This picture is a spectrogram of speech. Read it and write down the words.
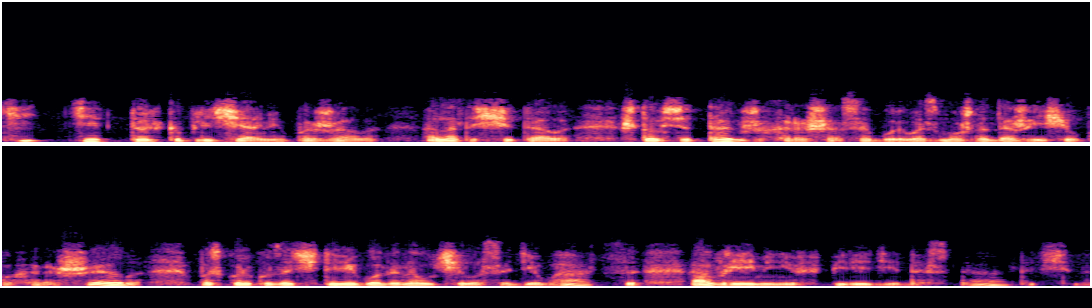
Китти только плечами пожала. Она-то считала, что все так же хороша собой, возможно, даже еще похорошела, поскольку за четыре года научилась одеваться, а времени впереди достаточно.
